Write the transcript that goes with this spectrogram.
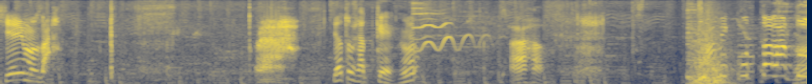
সেই মজা এত সাতকে আহা আমি কুত্তা লাতু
